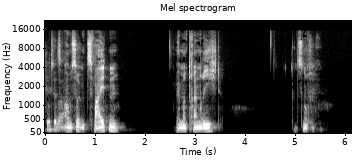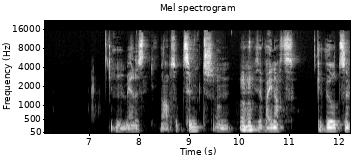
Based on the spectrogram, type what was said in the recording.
gute Wahl. Auch so im zweiten, wenn man dran riecht, gibt's noch mehr das, auch so Zimt und diese Weihnachtsgewürze.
